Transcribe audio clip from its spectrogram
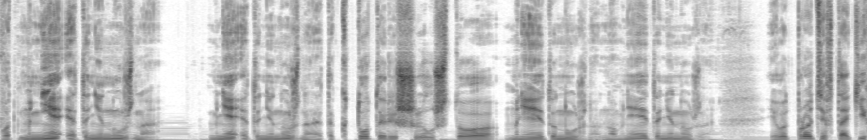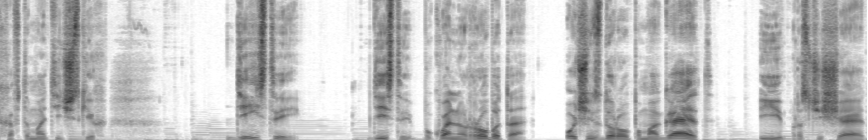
вот мне это не нужно, мне это не нужно. Это кто-то решил, что мне это нужно, но мне это не нужно. И вот против таких автоматических действий действий буквально робота очень здорово помогает и расчищает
